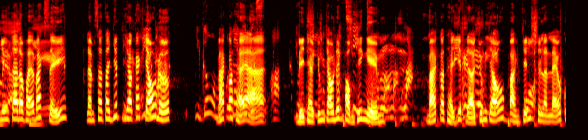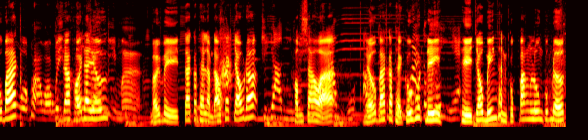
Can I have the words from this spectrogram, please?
Nhưng ta đâu phải bác sĩ. Làm sao ta giúp cho các cháu được Bác có thể ạ. à, Đi theo chúng cháu đến phòng thí nghiệm. Bác có thể giúp đỡ chúng cháu bằng chính sự lạnh lẽo của bác. Ra khỏi đây ư. Bởi vì ta có thể làm đau các cháu đó. Không sao ạ. à. Nếu bác có thể cứu Woody Thì cháu biến thành cục băng luôn cũng được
